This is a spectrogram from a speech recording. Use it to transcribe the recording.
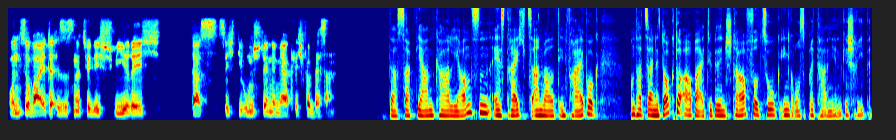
und so weiter ist es natürlich schwierig, dass sich die Umstände merklich verbessern. Das sagt Jan Karl Jansen, er ist Rechtsanwalt in Freiburg und hat seine Doktorarbeit über den Strafvollzug in Großbritannien geschrieben.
